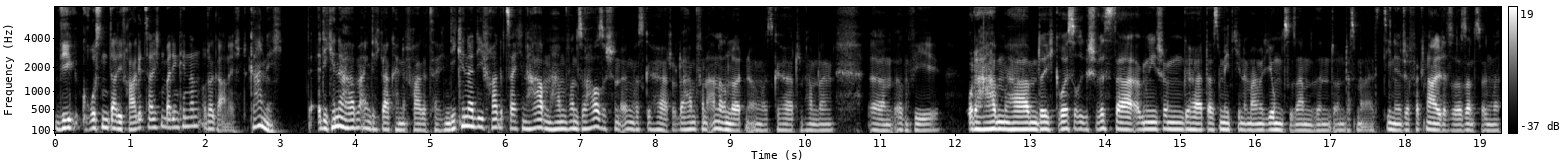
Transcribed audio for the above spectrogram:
Wie groß sind da die Fragezeichen bei den Kindern oder gar nicht? Gar nicht. Die Kinder haben eigentlich gar keine Fragezeichen. Die Kinder, die Fragezeichen haben, haben von zu Hause schon irgendwas gehört oder haben von anderen Leuten irgendwas gehört und haben dann ähm, irgendwie oder haben, haben durch größere Geschwister irgendwie schon gehört, dass Mädchen immer mit Jungen zusammen sind und dass man als Teenager verknallt ist oder sonst irgendwas.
